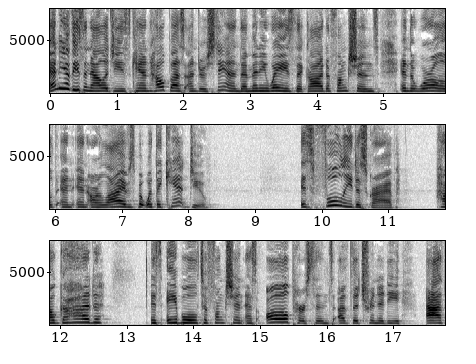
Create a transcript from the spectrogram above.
Any of these analogies can help us understand the many ways that God functions in the world and in our lives, but what they can't do is fully describe how God is able to function as all persons of the Trinity at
